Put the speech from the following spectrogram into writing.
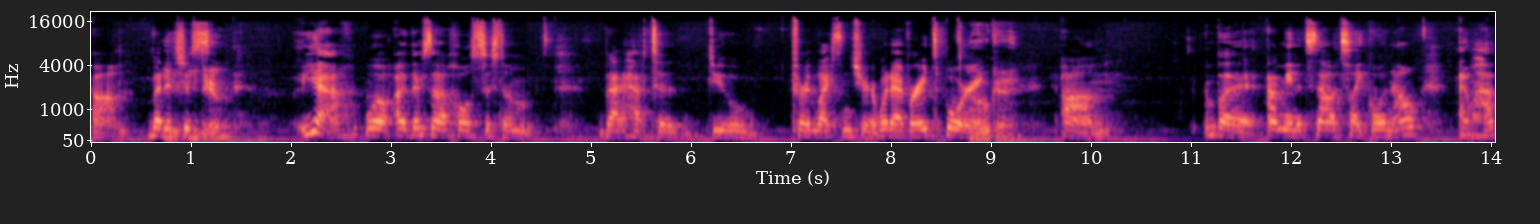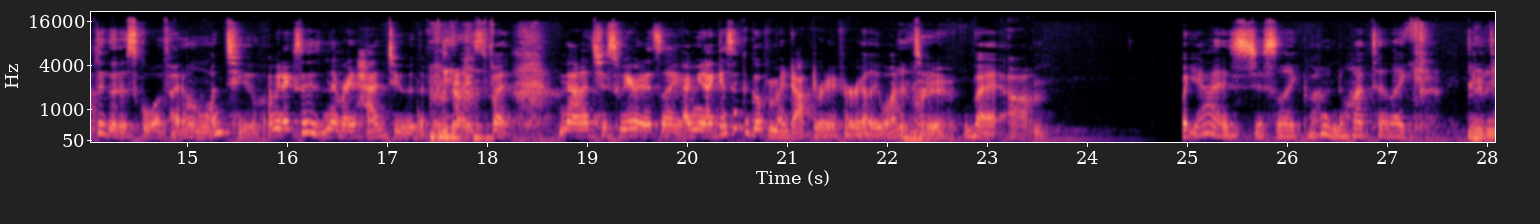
um, but it's you, just you do? yeah. Well, there's a whole system that I have to do for licensure, whatever. It's boring. Okay. Um, but I mean, it's now it's like, well, now I don't have to go to school if I don't want to. I mean, I guess I never had to in the first Yeah. place, but now it's just weird. It's like, I mean, I guess I could go for my doctorate if I really wanted to, but um, but yeah, it's just like, wow, I don't have to like Maybe-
